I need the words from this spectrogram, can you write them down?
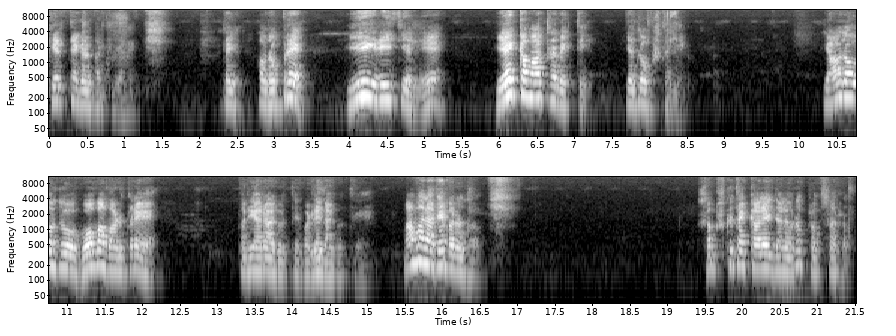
ಕೀರ್ತನೆಗಳು ಬರ್ತಿದ್ದಾರೆ. ಅವರೊಬ್ಬರೇ ಈ ರೀತಿಯಲ್ಲಿ ಏಕಮಾತ್ರ ವ್ಯಕ್ತಿ ಯಥೋಪಸ್ಥದಲ್ಲಿ ಯಾವುದೋ ಒಂದು ಹೋಮ ಮಾಡಿದ್ರೆ ಪರಿಹಾರ ಆಗುತ್ತೆ ಒಳ್ಳೆಯದಾಗುತ್ತೆ ಮಾಮೂಲು ಅದೇ ಬರೋದು. ಸಂಸ್ಕೃತ ಕಾಲೇಜಿನಲ್ಲವರು ಪ್ರೊಫೆಸರು.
